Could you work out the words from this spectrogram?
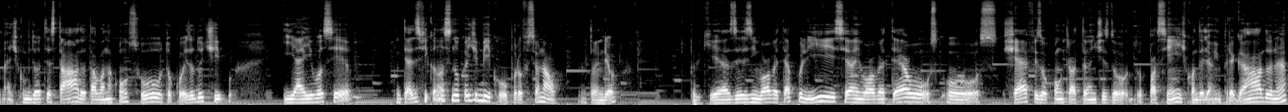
o médico me deu atestado, eu estava na consulta, ou coisa do tipo. E aí você, em tese, fica na sinuca de bico, o profissional, entendeu? Porque às vezes envolve até a polícia, envolve até os, os chefes ou contratantes do, do paciente quando ele é um empregado, né?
